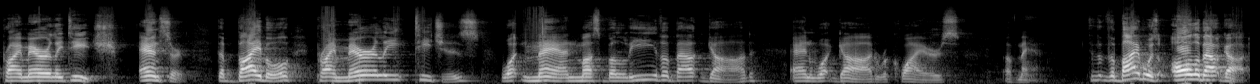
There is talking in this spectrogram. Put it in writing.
primarily teach? Answer The Bible primarily teaches what man must believe about God and what God requires of man. The Bible is all about God,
